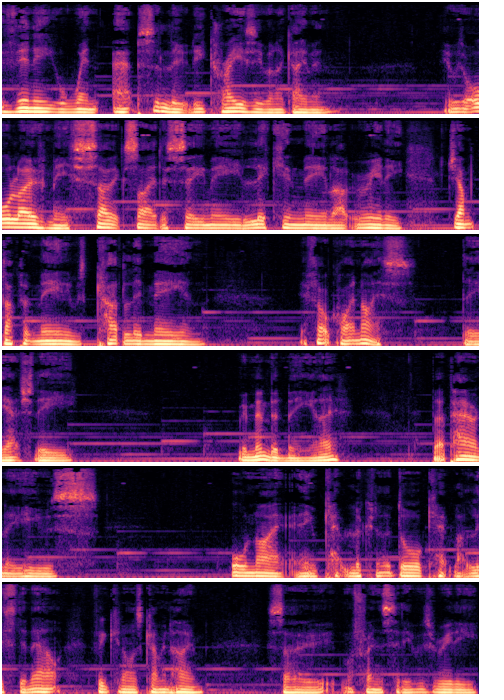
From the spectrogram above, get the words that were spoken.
Vinny went absolutely crazy when I came in. He was all over me, so excited to see me, licking me, like really jumped up at me and he was cuddling me, and it felt quite nice he actually remembered me, you know. But apparently he was all night and he kept looking at the door, kept like listening out, thinking I was coming home. So my friend said he was really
